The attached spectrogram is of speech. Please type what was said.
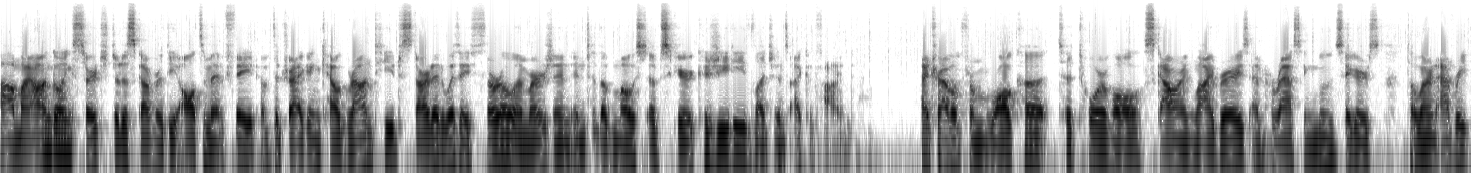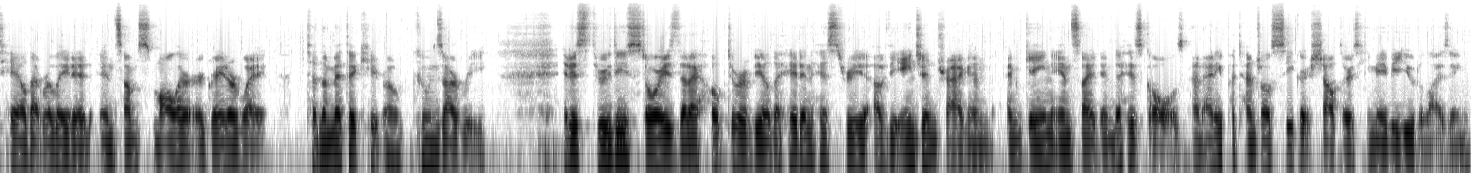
Uh, my ongoing search to discover the ultimate fate of the dragon Kaalgrontiid started with a thorough immersion into the most obscure Khajiit legends I could find. I traveled from Walca to Torval, scouring libraries and harassing moonsingers to learn every tale that related, in some smaller or greater way, to the mythic hero Kunzar. It is through these stories that I hope to reveal the hidden history of the ancient dragon and gain insight into his goals and any potential secret shelters he may be utilizing.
